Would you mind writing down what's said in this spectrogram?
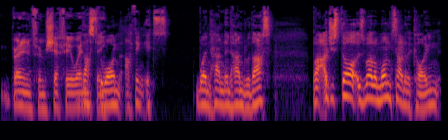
Brennan from Sheffield Wednesday. that's the one. I think it's went hand in hand with that. But I just thought as well on one side of the coin,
